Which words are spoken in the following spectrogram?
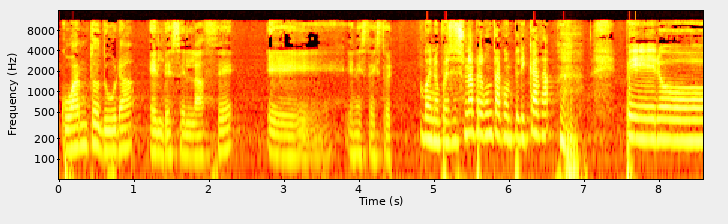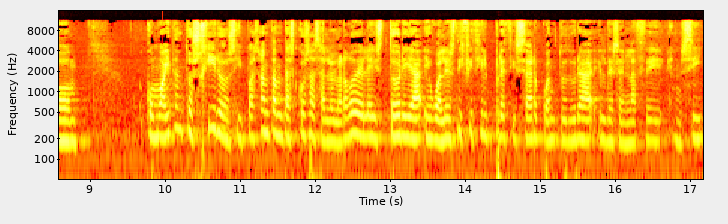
cuánto dura el desenlace eh, en esta historia? Bueno, pues es una pregunta complicada, pero como hay tantos giros y pasan tantas cosas a lo largo de la historia, igual es difícil precisar cuánto dura el desenlace en sí,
